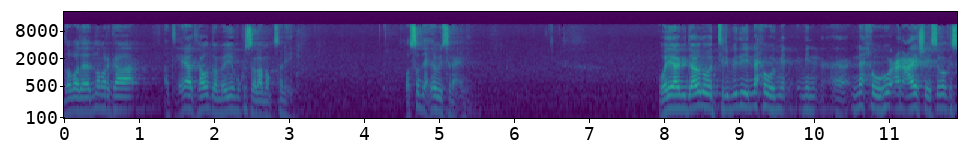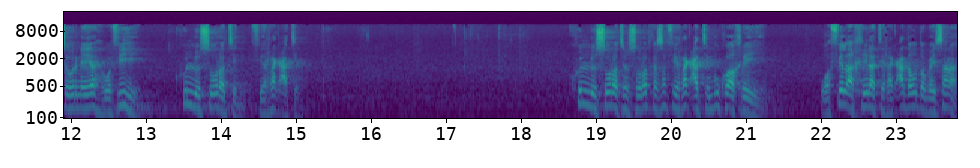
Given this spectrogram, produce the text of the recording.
Dabadeedna markaa atixiyaadkaa u dambeeyo buu ku salaam naqsanayay oo saddexda wa israacini abi daawud wtirmidiy naxwhu naxwuhu can caaisha isagoo ka soo warinaya wa fiihi kulu suurati fi ragcatin kulu suuratin suurad kasta fii ragcatin buu ku akriyayey wa fi lakhirati ragcadda u dambeysana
